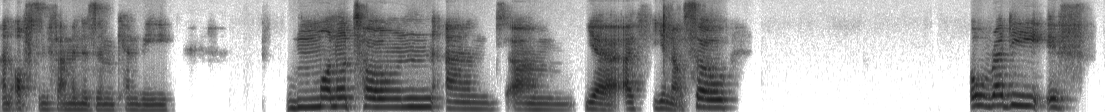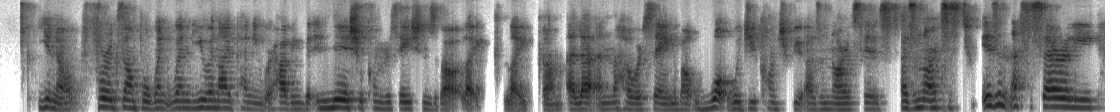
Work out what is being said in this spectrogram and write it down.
And often feminism can be monotone and um yeah i you know so already if you know for example when when you and i penny were having the initial conversations about like like um, ella and maha were saying about what would you contribute as an artist as an artist who isn't necessarily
